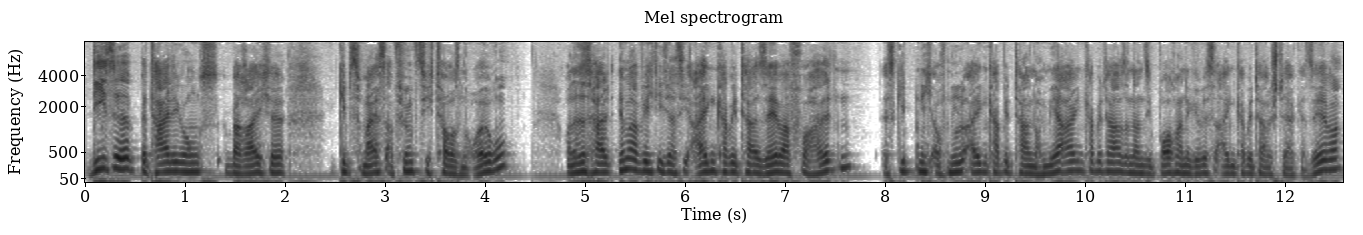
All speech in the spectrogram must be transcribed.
Diese Beteiligungsbereiche gibt es meist ab 50.000 Euro. Und es ist halt immer wichtig, dass Sie Eigenkapital selber vorhalten es gibt nicht auf Null Eigenkapital noch mehr Eigenkapital, sondern sie brauchen eine gewisse Eigenkapitalstärke selber,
